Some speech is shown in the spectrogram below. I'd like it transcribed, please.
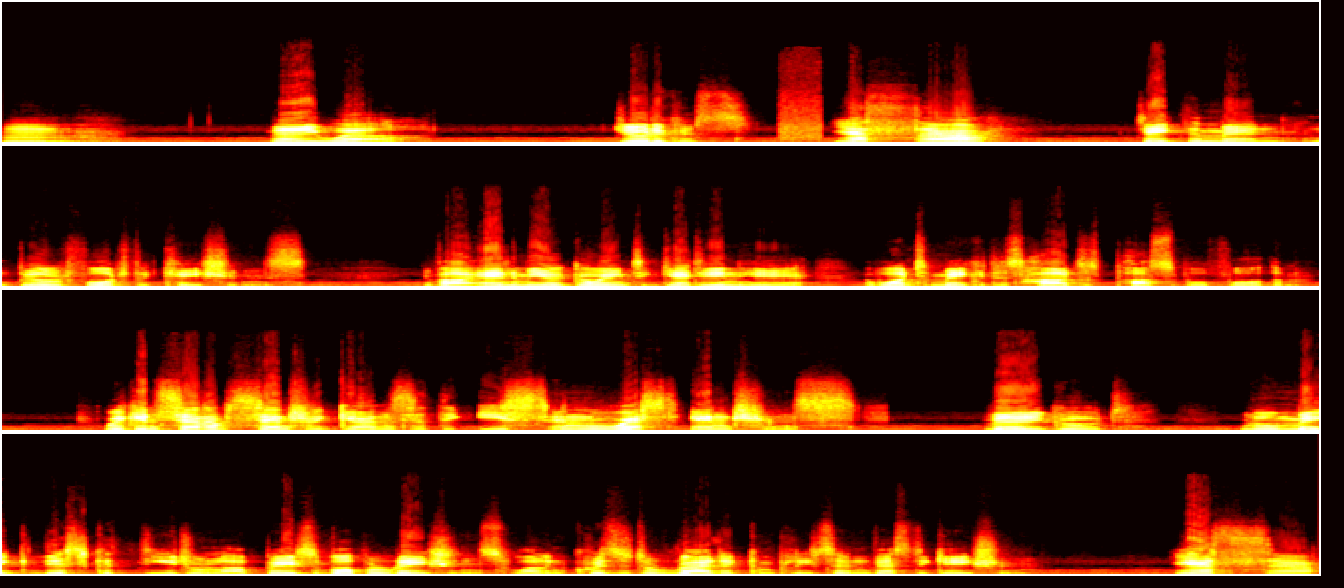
Hmm. Very well. Judicas, Yes, sir. take the men and build fortifications. If our enemy are going to get in here, I want to make it as hard as possible for them. We can set up sentry guns at the east and west entrance. Very good. We'll make this cathedral our base of operations while Inquisitor Radek completes her investigation. Yes, sir.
